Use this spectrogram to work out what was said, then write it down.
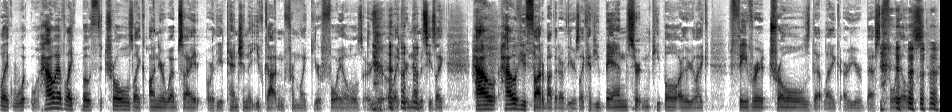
like wh- how have like both the trolls like on your website or the attention that you've gotten from like your foils or your or, like your nemesis like how how have you thought about that over the years? Like have you banned certain people? Are there like favorite trolls that like are your best foils?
